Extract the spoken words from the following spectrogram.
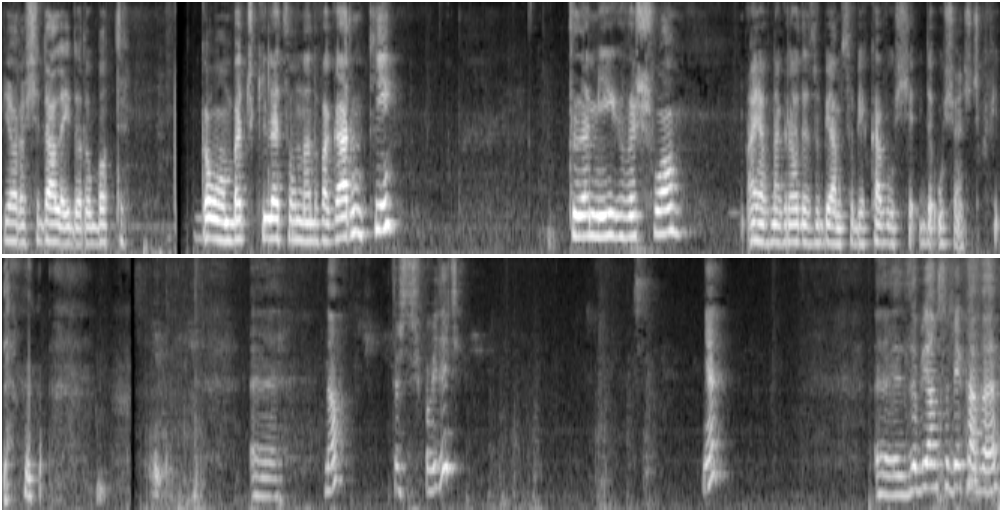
Biorę się dalej do roboty. Gołąbeczki lecą na dwa garnki. Tyle mi ich wyszło. A ja w nagrodę zrobiłam sobie kawusie. Idę usiąść chwilę. E, no, chcesz coś powiedzieć? Nie? E, Zrobiłam sobie kawę.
